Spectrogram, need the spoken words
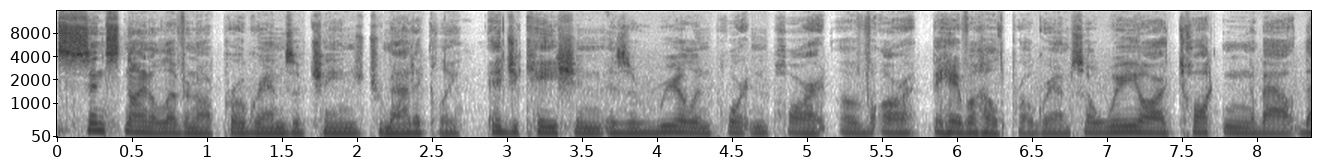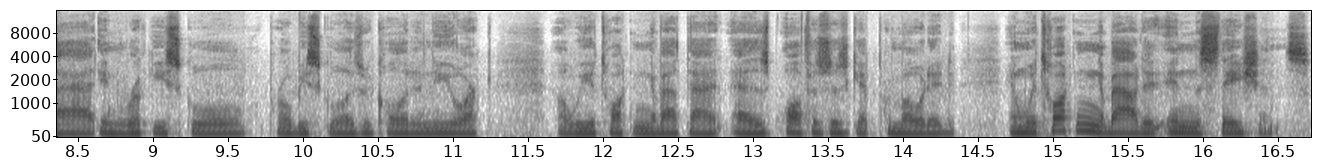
Since 9 11, our programs have changed dramatically. Education is a real important part of our behavioral health program. So, we are talking about that in rookie school, probie school, as we call it in New York. Uh, we are talking about that as officers get promoted. And we're talking about it in the stations.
